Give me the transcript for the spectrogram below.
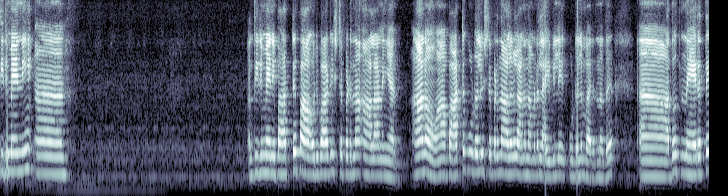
തിരുമേനി തിരുമേനി പാട്ട് ഒരുപാട് ഇഷ്ടപ്പെടുന്ന ആളാണ് ഞാൻ. ആണോ? ആ പാട്ട് കൂടുതലും ഇഷ്ടപ്പെടുന്ന ആളുകളാണ് നമ്മുടെ ലൈവിൽ കൂടുതലും വരുന്നത്. അത് നേരത്തെ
